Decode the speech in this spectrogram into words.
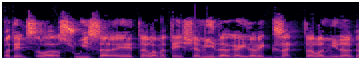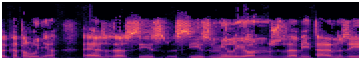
petits. La Suïssa eh, té la mateixa mida, gairebé exacta la mida que Catalunya. Eh? De 6, 6 milions d'habitants i,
